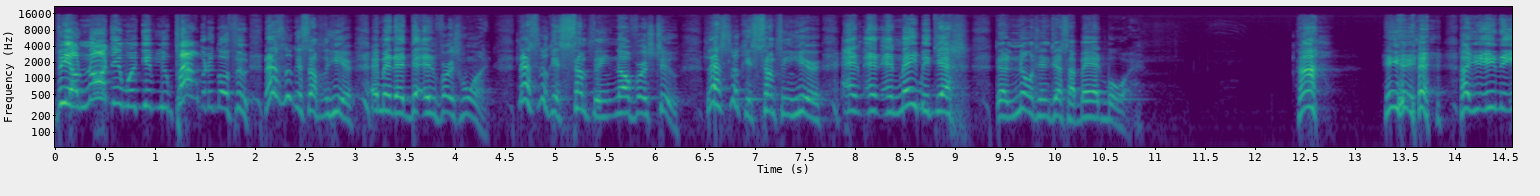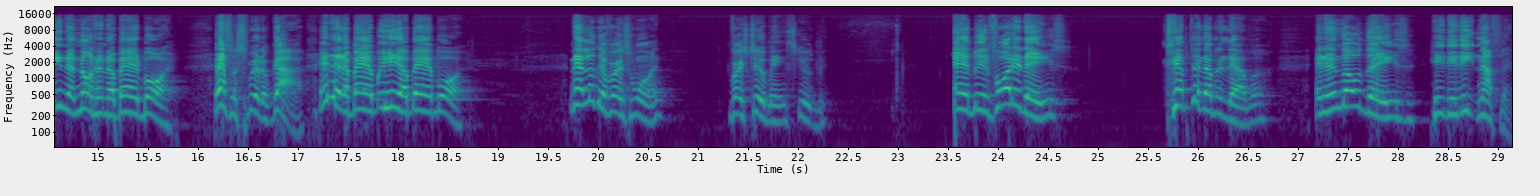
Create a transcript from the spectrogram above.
The anointing will give you power to go through. Let's look at something here. Amen. In verse 1. Let's look at something. No, verse 2. Let's look at something here. And, and, and maybe just the anointing just a bad boy. Huh? He, he, he, he anointing a bad boy. That's the spirit of God. Ain't that a bad he a bad boy? Now look at verse 1. Verse 2, I mean, excuse me. And being 40 days, tempted of the devil, and in those days he did eat nothing.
